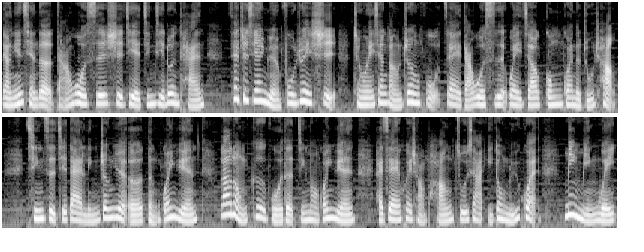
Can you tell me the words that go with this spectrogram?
两年前的达沃斯世界经济论坛。蔡志坚远赴瑞士，成为香港政府在达沃斯外交公关的主场，亲自接待林郑月娥等官员，拉拢各国的经贸官员，还在会场旁租下一栋旅馆，命名为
